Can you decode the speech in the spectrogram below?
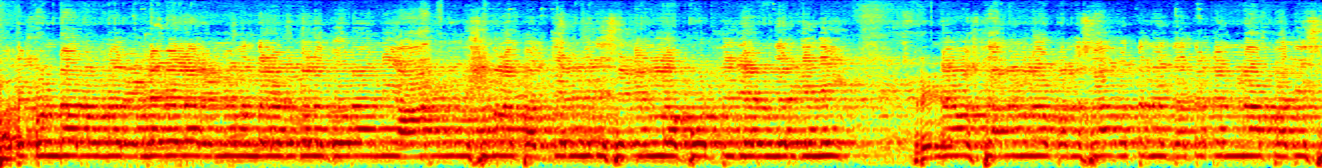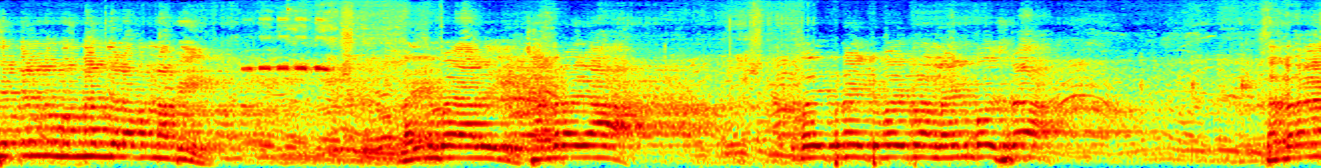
పదకొండో ఉన్న రెండు వేల రెండు వందల అడుగుల దూరాన్ని ఆరు నిమిషముల పద్దెనిమిది సెకండ్లో పూర్తి చేయడం జరిగింది రెండవ స్థానంలో కొనసాగుతున్న జత కన్నా పది సెకండ్లు ముందంజలో ఉన్నవి చంద్రయ్య ఇటువైపున ఇటువైపున లైన్ పోసిరా. చంద్రయ్య.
